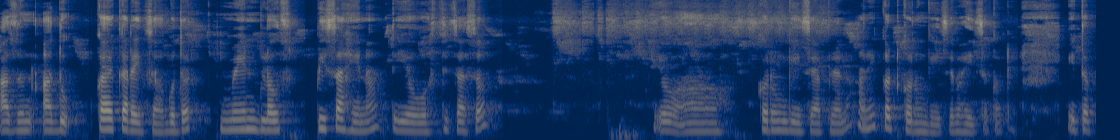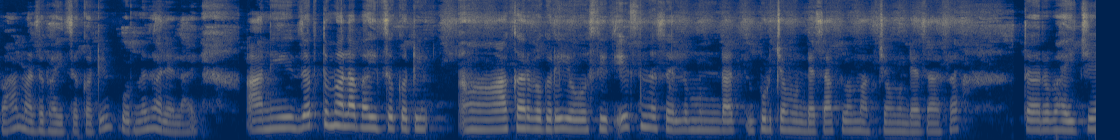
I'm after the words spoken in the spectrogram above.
अजून आदू काय करायचं अगोदर? मेन ब्लाऊज पीस आहे ना ते व्यवस्थित असं करून घ्यायचं आहे आपल्याला आणि कट करून घ्यायचं आहे भाईचं कटिंग इथं पहा माझं भाईचं कटिंग पूर्ण झालेलं आहे. आणि जर तुम्हाला भाईचं कटिंग आकार वगैरे व्यवस्थित येत नसेल मुंडा पुढच्या मुंड्याचा किंवा मागच्या मुंड्याचा असा तर भाईचे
